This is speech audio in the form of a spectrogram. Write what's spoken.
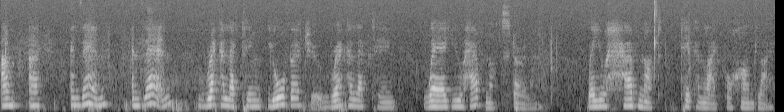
um, uh, and then, and then recollecting your virtue, recollecting where you have not stolen, where you have not taken life or harmed life,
